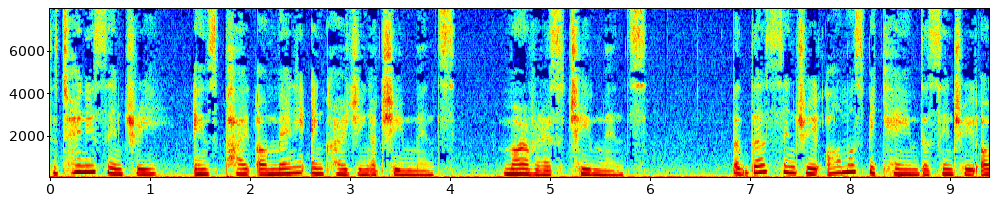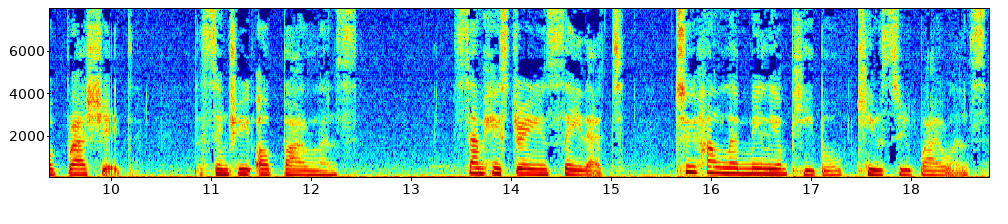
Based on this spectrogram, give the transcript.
The 20th century, in spite of many encouraging achievements, marvelous achievements, but that century almost became the century of bloodshed, the century of violence. Some historians say that 200 million people killed through violence.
